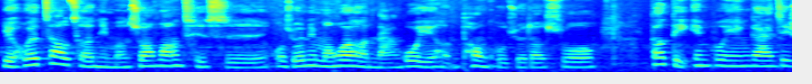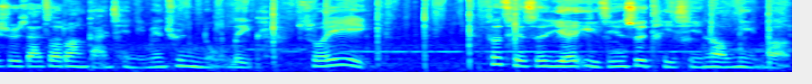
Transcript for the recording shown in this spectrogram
也会造成你们双方其实，我觉得你们会很难过，也很痛苦，觉得说到底应不应该继续在这段感情里面去努力。所以这其实也已经是提醒了你们，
